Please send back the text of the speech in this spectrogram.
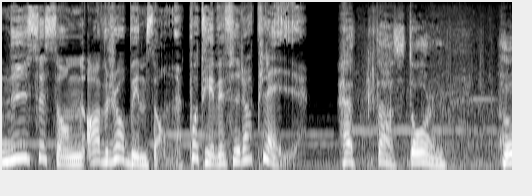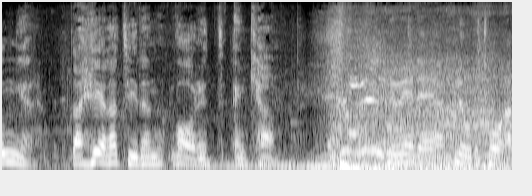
Ny säsong av Robinson på TV4 Play. Hetta, storm, hunger. Det har hela tiden varit en kamp. Nu är det blod och tårar.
